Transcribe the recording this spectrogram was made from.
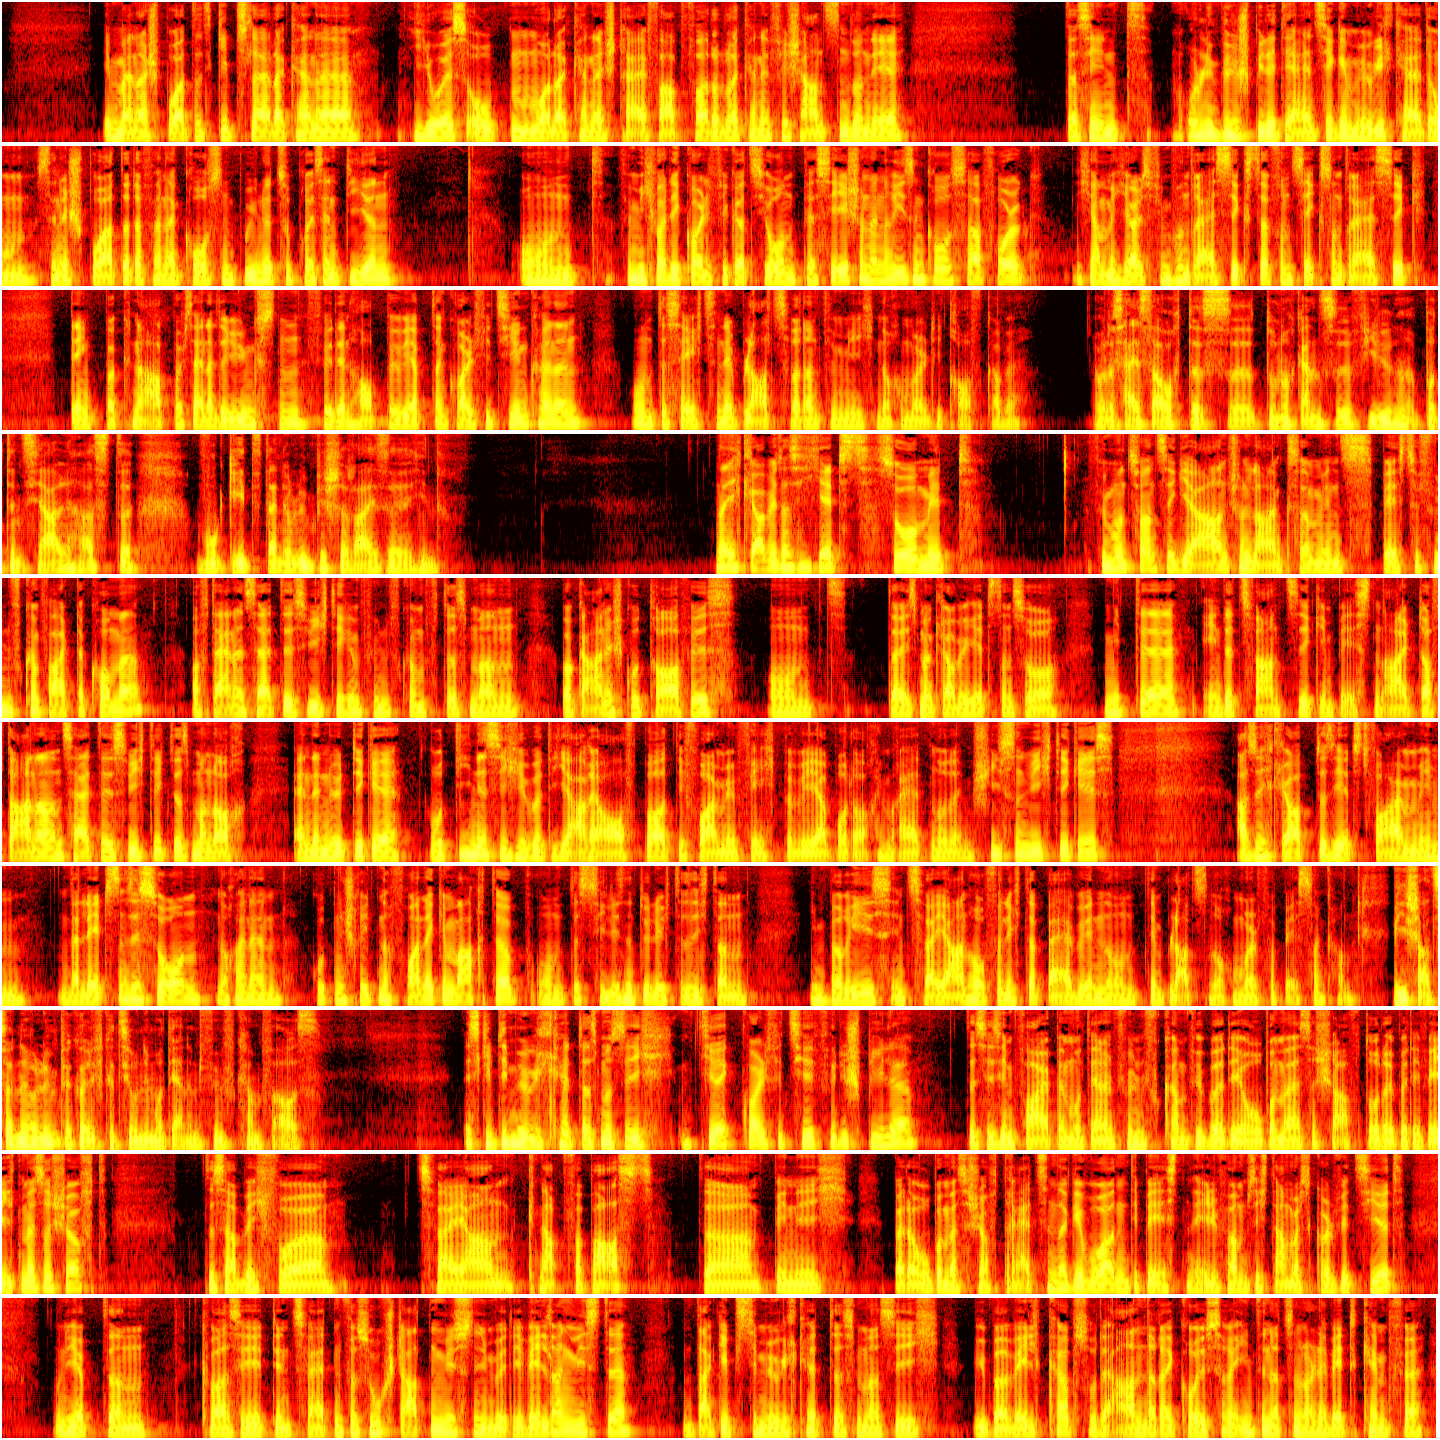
in meiner Sportart gibt es leider keine US Open oder keine Streifabfahrt oder keine Vierschanzentournee. Da sind Olympische Spiele die einzige Möglichkeit, um seine Sportart auf einer großen Bühne zu präsentieren. Und für mich war die Qualifikation per se schon ein riesengroßer Erfolg. Ich habe mich als 35. von 36 denkbar knapp als einer der jüngsten für den Hauptbewerb dann qualifizieren können. Und der 16. Platz war dann für mich noch einmal die Draufgabe. Aber das heißt auch, dass äh, du noch ganz äh, viel Potenzial hast. Wo geht deine olympische Reise hin? Na, ich glaube, dass ich jetzt so mit 25 Jahren schon langsam ins beste Fünfkampfalter komme. Auf der einen Seite ist wichtig im Fünfkampf, dass man organisch gut drauf ist und da ist man, glaube ich, jetzt dann so Mitte, Ende 20 im besten Alter. Auf der anderen Seite ist wichtig, dass man auch eine nötige Routine sich über die Jahre aufbaut, die vor allem im Fechtbewerb oder auch im Reiten oder im Schießen wichtig ist. Also ich glaube, dass ich jetzt vor allem im, in der letzten Saison noch einen guten Schritt nach vorne gemacht habe und das Ziel ist natürlich, dass ich dann in Paris in zwei Jahren hoffentlich dabei bin und den Platz noch einmal verbessern kann. Wie schaut so eine Olympiaqualifikation im modernen Fünfkampf aus? Es gibt die Möglichkeit, dass man sich direkt qualifiziert für die Spiele. Das ist im Fall beim modernen Fünfkampf über die Europameisterschaft oder über die Weltmeisterschaft. Das habe ich vor zwei Jahren knapp verpasst. Da bin ich bei der Europameisterschaft 13. geworden. Die besten elf haben sich damals qualifiziert. Und ich habe dann quasi den zweiten Versuch starten müssen über die Weltrangliste. Und da gibt es die Möglichkeit, dass man sich über Weltcups oder andere größere internationale Wettkämpfe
